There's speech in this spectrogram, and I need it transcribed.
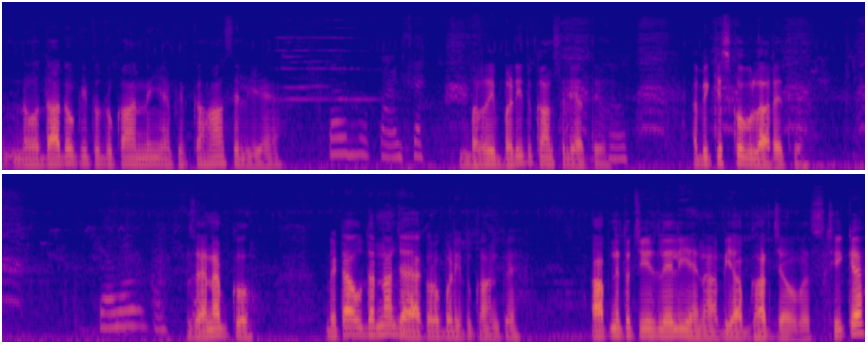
नो दादो की तो दुकान नहीं है फिर कहाँ से लिए हैं? दुकान से। बड़ी बड़ी दुकान से ले आते हो? हाँ। अभी किसको बुला रहे थे? जैनब को? बेटा उधर ना जाया करो बड़ी दुकान पे। आपने तो चीज़ ले ली है ना अभी आप घर जाओ बस ठीक है?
